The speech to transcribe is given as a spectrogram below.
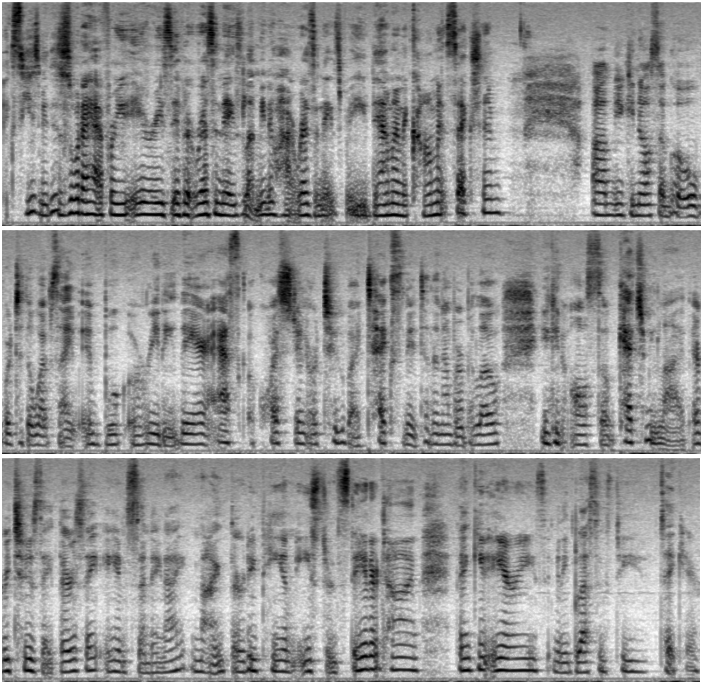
Excuse me. This is what I have for you, Aries. If it resonates, let me know how it resonates for you down in the comment section. Um, you can also go over to the website and book a reading there. Ask a question or two by texting it to the number below. You can also catch me live every Tuesday, Thursday, and Sunday night, 9 30 p.m. Eastern Standard Time. Thank you, Aries. Many blessings to you. Take care.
